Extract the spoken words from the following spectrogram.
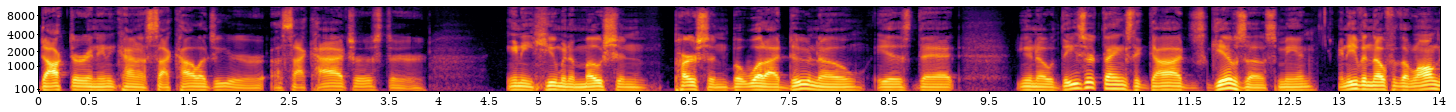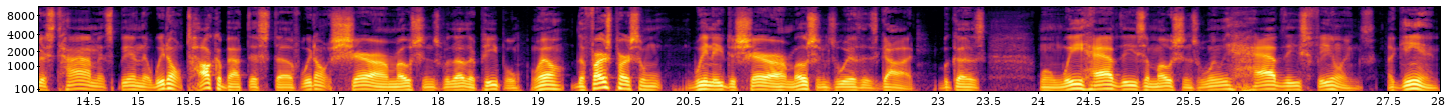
doctor in any kind of psychology or a psychiatrist or any human emotion person, but what I do know is that you know these are things that God gives us, men. And even though for the longest time it's been that we don't talk about this stuff, we don't share our emotions with other people. Well, the first person we need to share our emotions with is God because when we have these emotions, when we have these feelings, again,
